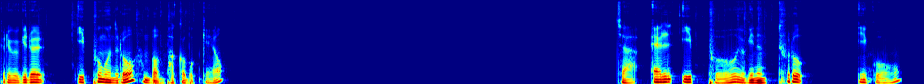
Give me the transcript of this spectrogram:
그리고 여기를 if문으로 한번 바꿔볼게요 자, elif 여기는 true이고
